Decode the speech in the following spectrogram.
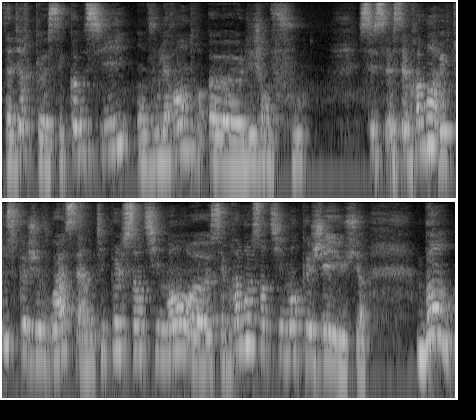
C'est-à-dire que c'est comme si on voulait rendre euh, les gens fous. C'est vraiment avec tout ce que je vois, c'est un petit peu le sentiment, euh, c'est vraiment le sentiment que j'ai eu. Bon,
